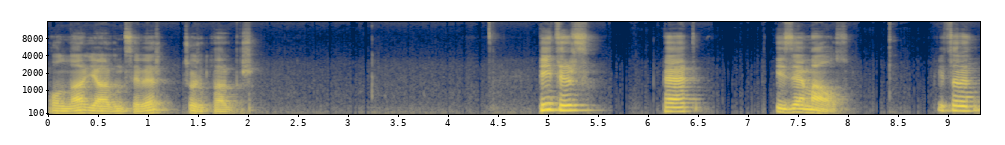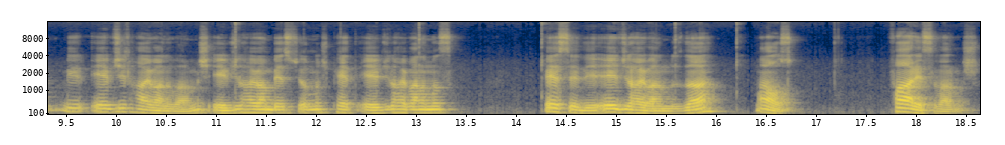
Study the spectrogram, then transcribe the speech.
Onlar yardımsever çocuklardır. Peter's pet is a mouse. Peter'ın bir evcil hayvanı varmış. Evcil hayvan besliyormuş. Pet evcil hayvanımız. Beslediği evcil hayvanımız da mouse. Faresi varmış.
